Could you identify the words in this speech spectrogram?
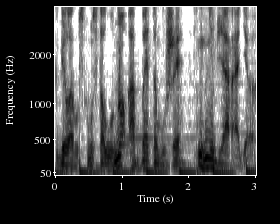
к белорусскому столу, но об этом уже не для радио.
